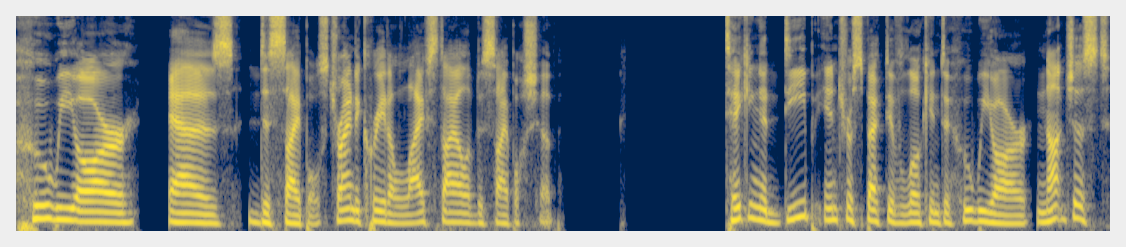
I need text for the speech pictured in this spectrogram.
who we are as disciples, trying to create a lifestyle of discipleship, taking a deep introspective look into who we are, not just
